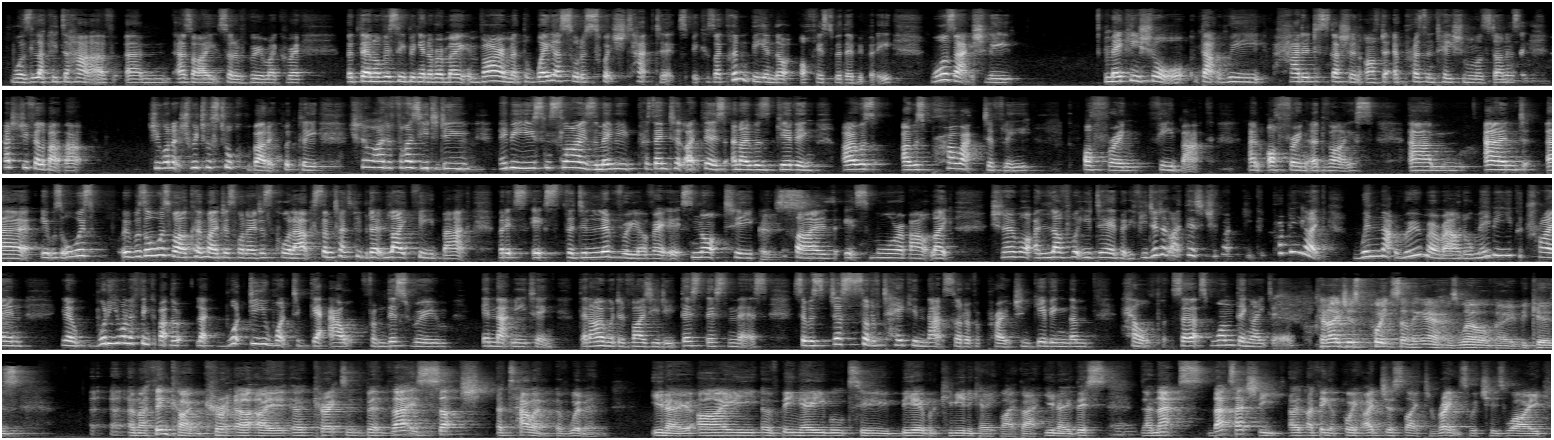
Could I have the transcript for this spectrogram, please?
was lucky to have um, as I sort of grew my career. But then obviously being in a remote environment, the way I sort of switched tactics because I couldn't be in the office with everybody was actually making sure that we had a discussion after a presentation was done and say, how did you feel about that? Do you want to, should we just talk about it quickly? You know, I'd advise you to do maybe use some slides and maybe present it like this. And I was giving, I was, I was proactively offering feedback and offering advice. Um, and uh, it was always it was always welcome. I just want to just call out because sometimes people don't like feedback, but it's it's the delivery of it. It's not to criticize. It's more about like, do you know what? I love what you did, but if you did it like this, do you, you could probably like win that room around, or maybe you could try and you know, what do you want to think about the like? What do you want to get out from this room in that meeting? Then I would advise you do this, this, and this. So it's just sort of taking that sort of approach and giving them help. So that's one thing I did. Can I just point something out as well, though, because, uh, and I think I'm correct, uh, I uh, corrected, but that is such a talent of women. You know, I of being able to be able to communicate like that. You know, this, and that's that's actually, I, I think, a point I'd just like to raise, which is why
